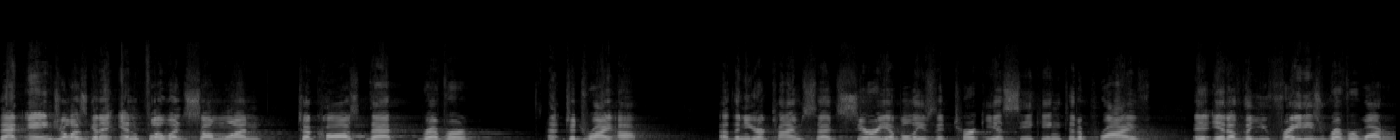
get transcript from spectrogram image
that angel is going to influence someone to cause that river uh, to dry up. Uh, the New York Times said Syria believes that Turkey is seeking to deprive it of the Euphrates River water.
